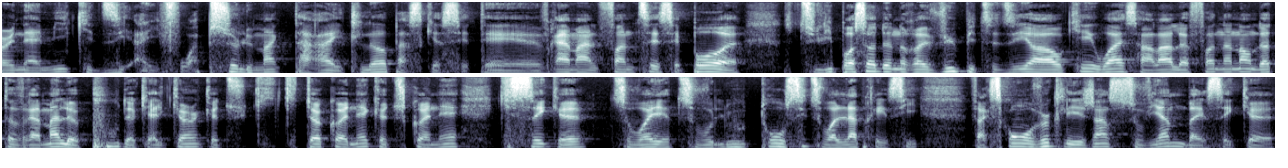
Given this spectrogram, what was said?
un ami qui dit il faut absolument que tu arrêtes là parce que c'était vraiment le fun. Tu c'est pas. Euh, tu lis pas ça d'une revue puis tu dis Ah, OK, ouais, ça a l'air le fun. Non, non, là, tu as vraiment le pouls de quelqu'un que qui, te connaît, que tu connais, qui sait que tu vas, tu toi aussi, tu vas l'apprécier. Fait que ce qu'on veut que les gens se souviennent, ben, c'est que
